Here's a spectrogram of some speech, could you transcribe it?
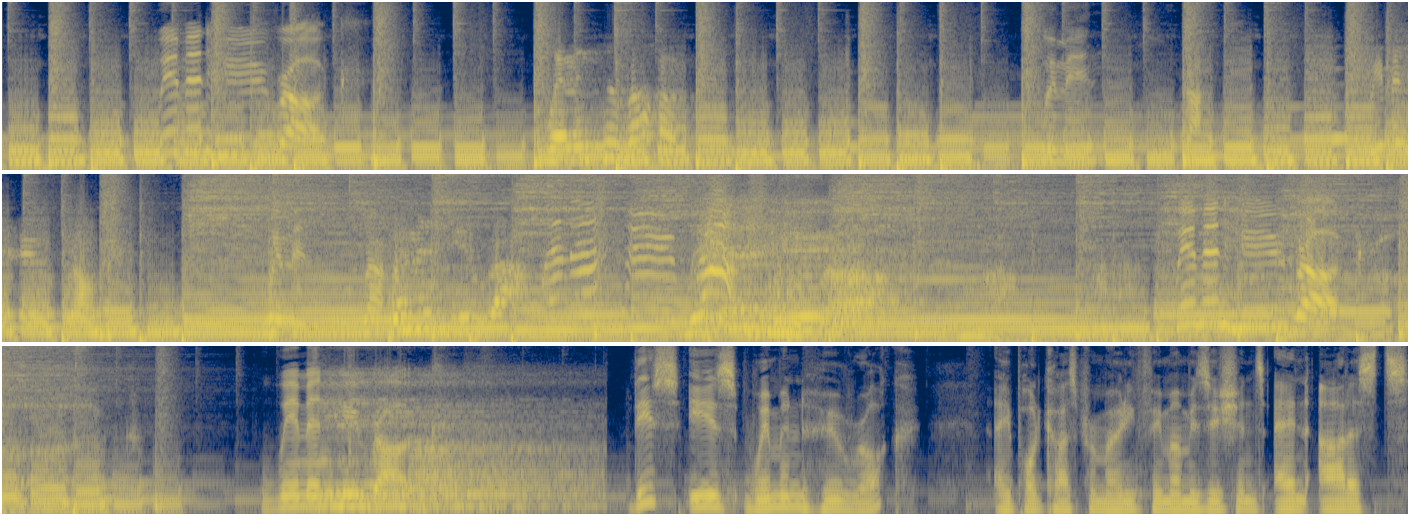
Women who rock. Women who rock. Women rock. Women who rock. Women who rock. Women who rock. Women who rock. Women who rock. This is Women Who Rock, a podcast promoting female musicians and artists.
